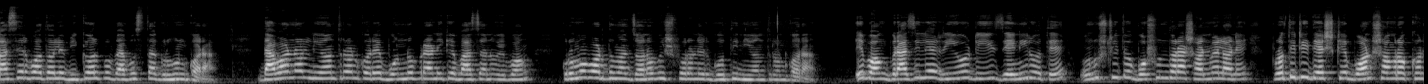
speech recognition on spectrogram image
গাছের বদলে বিকল্প ব্যবস্থা গ্রহণ করা, দাবানল নিয়ন্ত্রণ করে বন্যপ্রাণীকে বাঁচানো এবং ক্রমবর্ধমান জনবিস্ফোরণের গতি নিয়ন্ত্রণ করা। এবং ব্রাজিলের রিও ডি জেনিরোতে অনুষ্ঠিত বসুন্ধরা সম্মেলনে প্রতিটি দেশকে বন সংরক্ষণ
